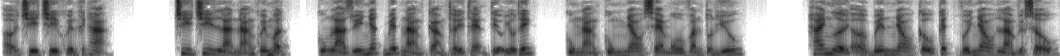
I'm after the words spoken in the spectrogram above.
ở Chi Chi khuyến khích hạ. Chi Chi là nàng khuê mật, cũng là duy nhất biết nàng cảm thấy thẹn tiểu yêu thích, cùng nàng cùng nhau xem ô văn tổn hữu. Hai người ở bên nhau cấu kết với nhau làm việc xấu,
